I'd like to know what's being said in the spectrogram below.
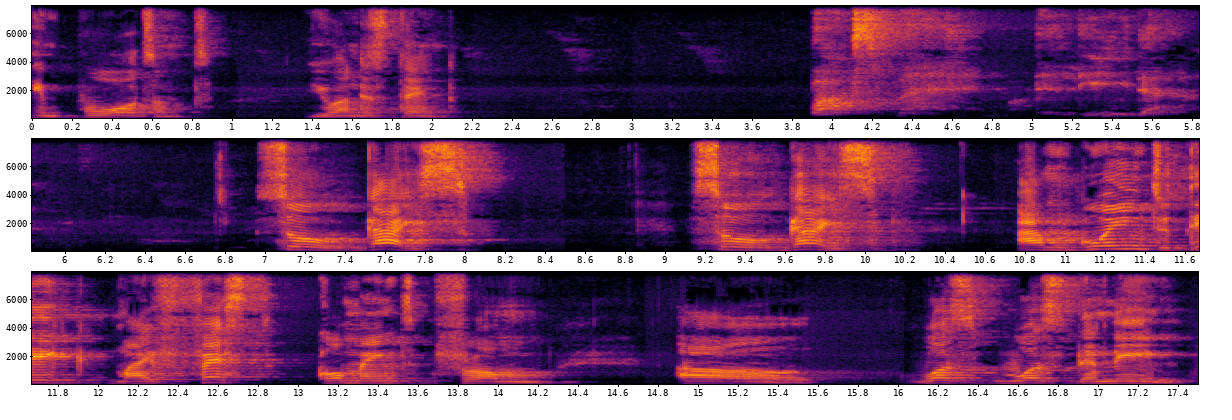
important. You understand? Boxman, the leader. So, guys, so guys, I'm going to take my first comment from uh what's what's the name?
